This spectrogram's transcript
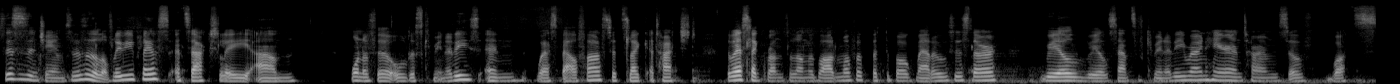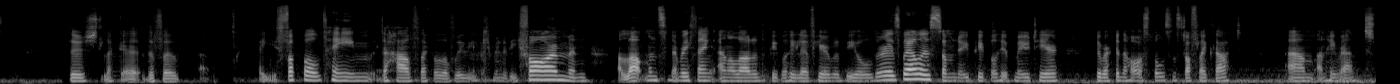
So this is in James. This is a lovely wee place. It's actually um, one of the oldest communities in West Belfast. It's like attached. The West Link runs along the bottom of it, but the Bog Meadows is there. Real, real sense of community around here in terms of what's there's like a the a, youth football team. They have like a lovely community farm and allotments and everything. And a lot of the people who live here would be older, as well as some new people who've moved here who work in the hospitals and stuff like that, um, and who rent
